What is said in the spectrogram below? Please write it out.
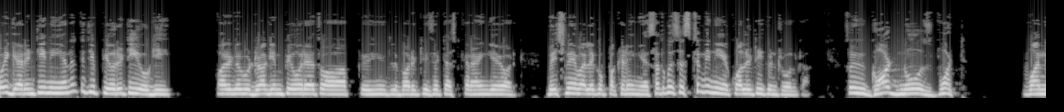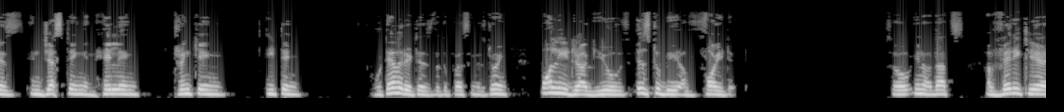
کوئی گارنٹی نہیں ہے نا کہ جی پیورٹی ہوگی اور اگر وہ ڈرگ امپیور ہے تو آپ لیبوریٹری سے ٹیسٹ کرائیں گے اور بیچنے والے کو پکڑیں گے ایسا تو کوئی سسٹم ہی نہیں ہے کوالٹی کنٹرول کا so God knows what one is ingesting inhaling drinking eating whatever it is the person is doing poly drug is to be avoid so you know this a very clear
